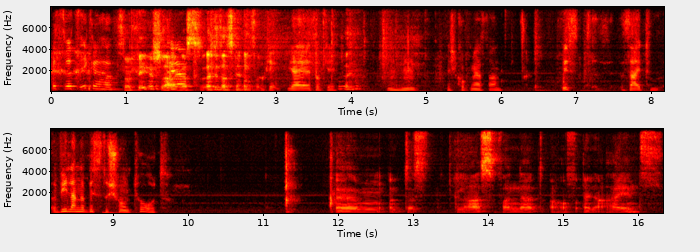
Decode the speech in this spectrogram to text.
Jetzt wird's ekelhaft. So, fehlgeschlagen, Ja. das, das Ganze. Okay, ja, ja, ist okay. Mhm. Ich guck mir das an. Bist seit wie lange bist du schon tot? Ähm, und das Glas wandert auf eine 1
